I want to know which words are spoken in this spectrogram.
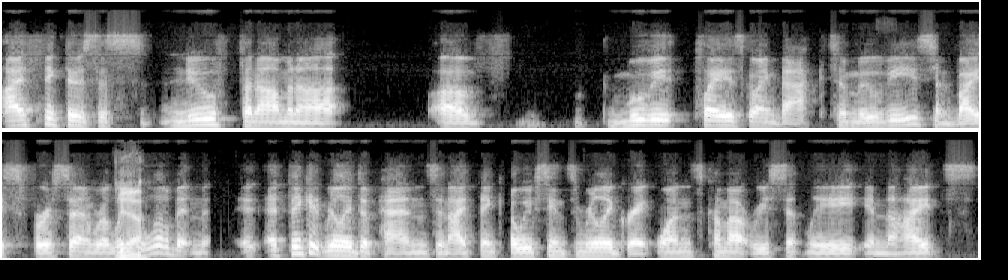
I think there's this new phenomena of movie plays going back to movies and vice versa, and we're looking Yeah. a little bit. In, I- I think it really depends, and I think we've seen some really great ones come out recently. In the Heights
